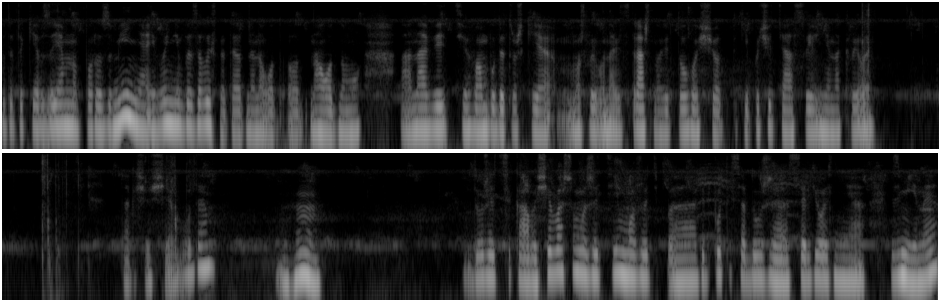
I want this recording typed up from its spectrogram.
буде таке взаємне порозуміння, і ви ніби зависнете одне на од- од- на одному. А навіть вам буде трошки, можливо, навіть страшно від того, що такі почуття сильні накрили. Так, що ще буде? Угу. Дуже цікаво. Ще в вашому житті можуть е, відбутися дуже серйозні зміни.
